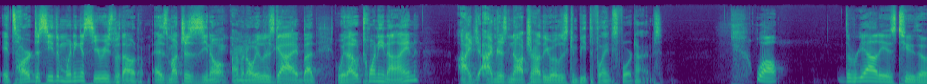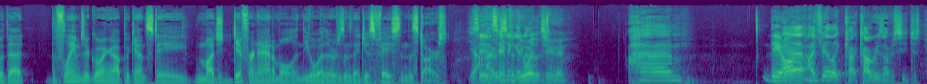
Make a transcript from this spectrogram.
it's hard to see them winning a series without him. As much as, you know, I'm an Oilers guy, but without 29, I, I'm just not sure how the Oilers can beat the Flames four times. Well, the reality is too, though, that the Flames are going up against a much different animal in the Oilers than they just faced in the Stars. Yeah, Say the I was same for thinking the that Oilers, too. right? Um, They yeah, are. I feel like Cal- Calgary's obviously just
